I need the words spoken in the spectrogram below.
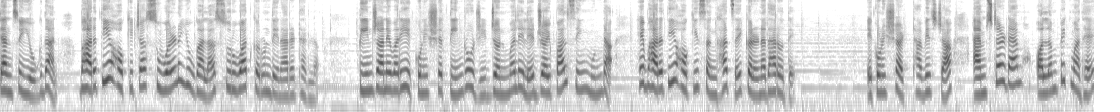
त्यांचं योगदान भारतीय हॉकीच्या सुवर्ण युगाला सुरुवात करून देणारं ठरलं. तीन जानेवारी एकोणीसशे तीन रोजी जन्मलेले जयपाल सिंग मुंडा हे भारतीय हॉकी संघाचे कर्णधार होते. एकोणीसशे अठ्ठावीसच्या ॲम्स्टरडॅम ऑलिम्पिकमध्ये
